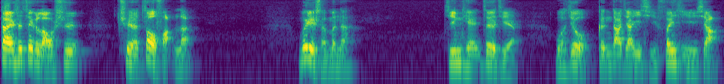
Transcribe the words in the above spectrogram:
但是这个老师。却造反了，为什么呢？今天这节我就跟大家一起分析一下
